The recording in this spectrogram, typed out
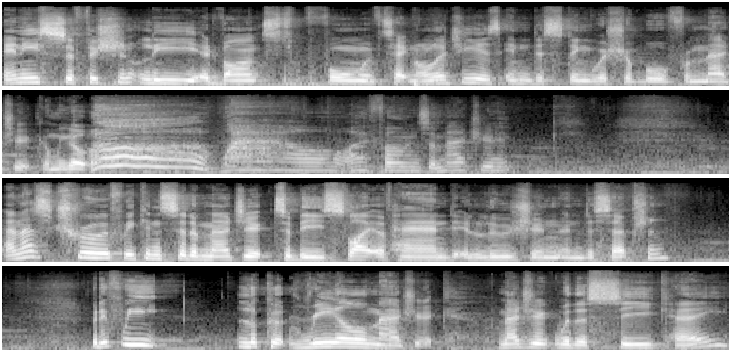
any sufficiently advanced form of technology is indistinguishable from magic. And we go, oh, wow, iPhones are magic. And that's true if we consider magic to be sleight of hand, illusion, and deception. But if we look at real magic, magic with a CK,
